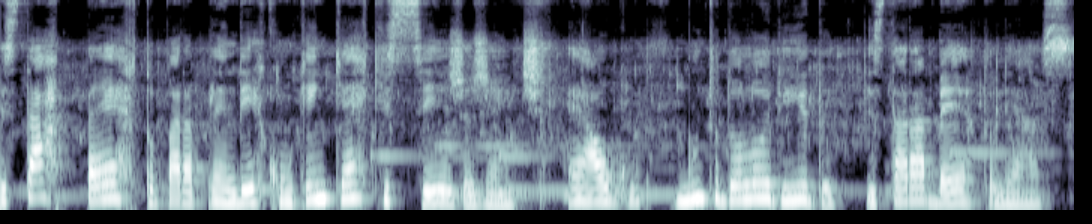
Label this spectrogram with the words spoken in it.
Estar perto para aprender com quem quer que seja, gente, é algo muito dolorido. Estar aberto, aliás.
